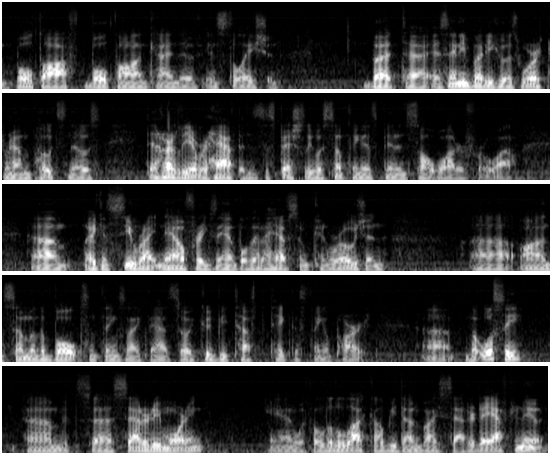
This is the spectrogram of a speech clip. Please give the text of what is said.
bolt-off, bolt-on kind of installation. But uh, as anybody who has worked around boats knows, that hardly ever happens, especially with something that's been in salt water for a while. Um, I can see right now, for example, that I have some corrosion uh, on some of the bolts and things like that, so it could be tough to take this thing apart. Uh, but we'll see. Um, it's uh, Saturday morning, and with a little luck, I'll be done by Saturday afternoon.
